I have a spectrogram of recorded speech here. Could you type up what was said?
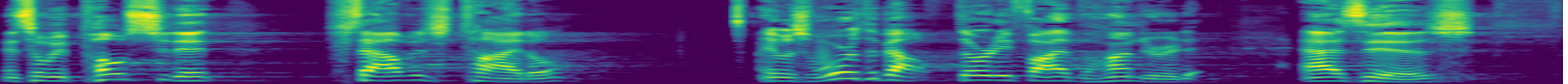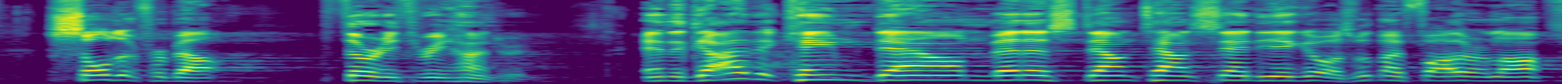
And so we posted it, salvage title. It was worth about thirty five hundred as is. Sold it for about thirty three hundred. And the guy that came down, met us downtown San Diego, I was with my father in law,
